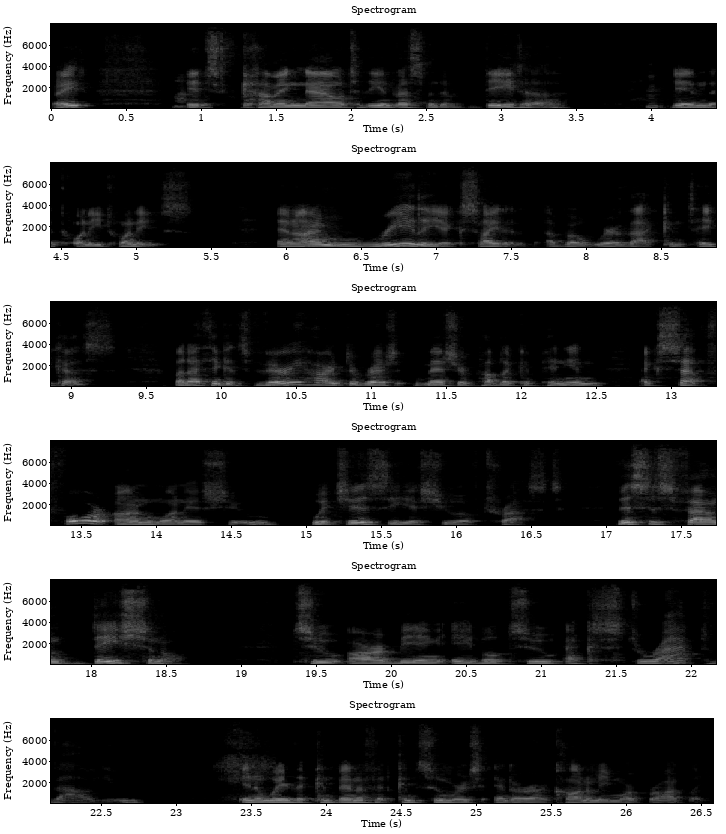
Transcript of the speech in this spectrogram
right? Wow. It's coming now to the investment of data mm-hmm. in the 2020s. And I'm really excited about where that can take us. But I think it's very hard to re- measure public opinion, except for on one issue, which is the issue of trust. This is foundational to our being able to extract value in a way that can benefit consumers and our economy more broadly.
